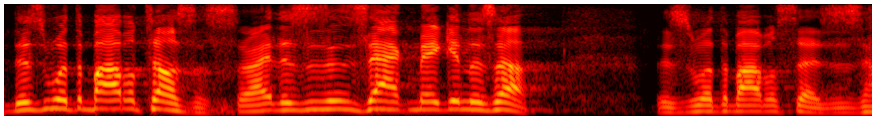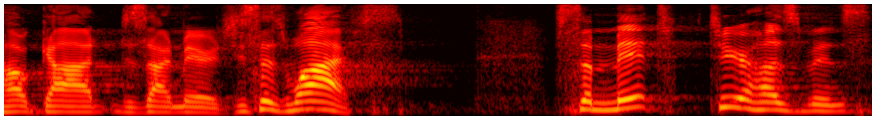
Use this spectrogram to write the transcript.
This is what the Bible tells us, right? This isn't Zach making this up. This is what the Bible says. This is how God designed marriage. He says, Wives, submit to your husbands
